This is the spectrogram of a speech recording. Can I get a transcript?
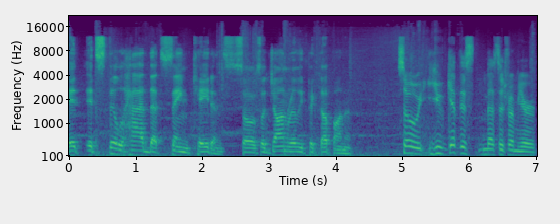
it. It still had that same cadence. So so John really picked up on it. So you get this message from your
